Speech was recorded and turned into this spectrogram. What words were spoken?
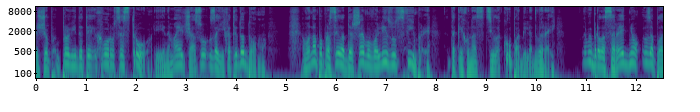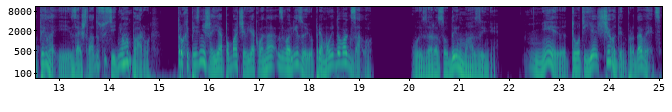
щоб провідати хвору сестру, і не має часу заїхати додому. Вона попросила дешеву валізу з фібри, таких у нас ціла купа біля дверей. Вибрала середню, заплатила і зайшла до сусіднього бару. Трохи пізніше я побачив, як вона з валізою прямує до вокзалу. Ви зараз один в магазині? Ні, тут є ще один продавець.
